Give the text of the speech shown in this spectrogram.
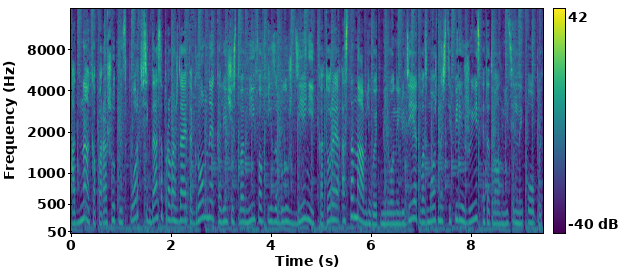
Однако парашютный спорт всегда сопровождает огромное количество мифов и заблуждений, которые останавливают миллионы людей от возможности пережить этот волнительный опыт.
